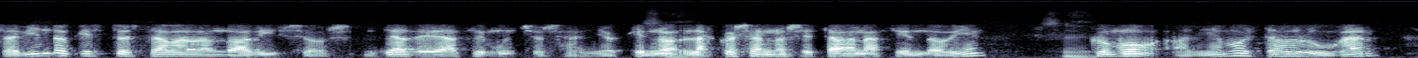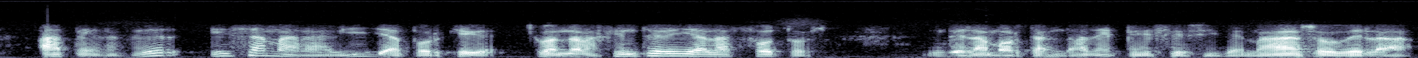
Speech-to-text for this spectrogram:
sabiendo que esto estaba dando avisos ya de hace muchos años, que no, las cosas no se estaban haciendo bien, como habíamos dado lugar a perder esa maravilla, porque cuando la gente veía las fotos de la mortandad de peces y demás, o de la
